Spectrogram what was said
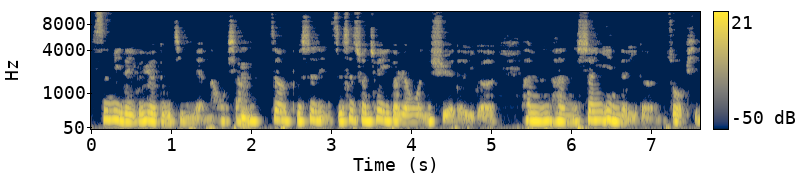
私密的一个阅读经验啊！我想，这不是只是纯粹一个人文学的一个很很生硬的一个作品。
